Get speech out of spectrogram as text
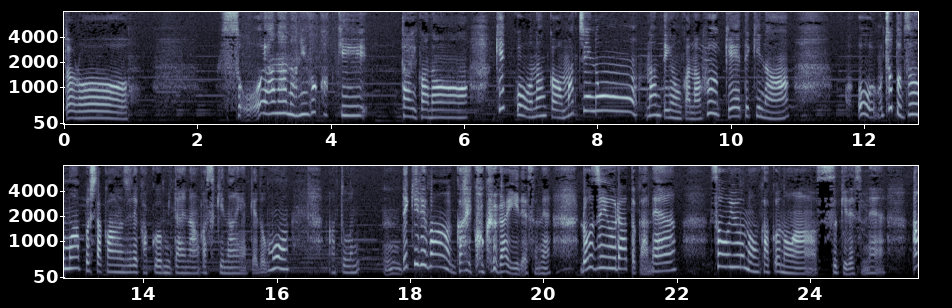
たらそうやな何が描きたいかな？結構なんか街の何て言うんかな風景的なをちょっとズームアップした感じで描くみたいなのが好きなんやけどもあとできれば外国がいいですね路地裏とかねそういうのを描くのは好きですね。あん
